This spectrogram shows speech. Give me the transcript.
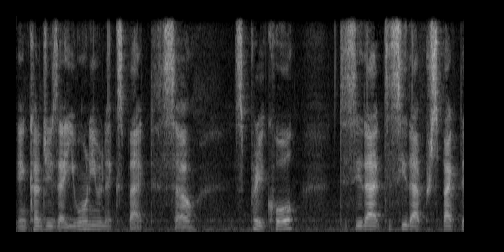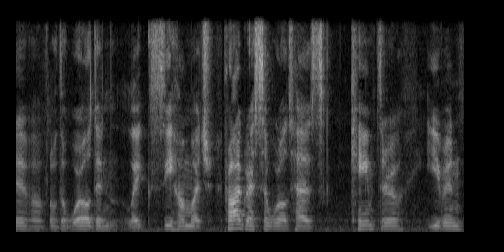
in countries that you won't even expect. So it's pretty cool to see that to see that perspective of, of the world and like see how much progress the world has came through even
